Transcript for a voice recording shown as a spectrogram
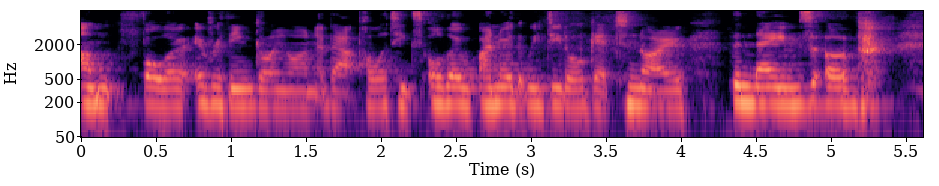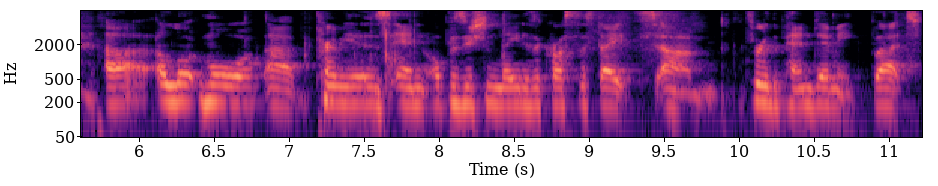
um, follow everything going on about politics. Although I know that we did all get to know the names of uh, a lot more uh, premiers and opposition leaders across the states um, through the pandemic. But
